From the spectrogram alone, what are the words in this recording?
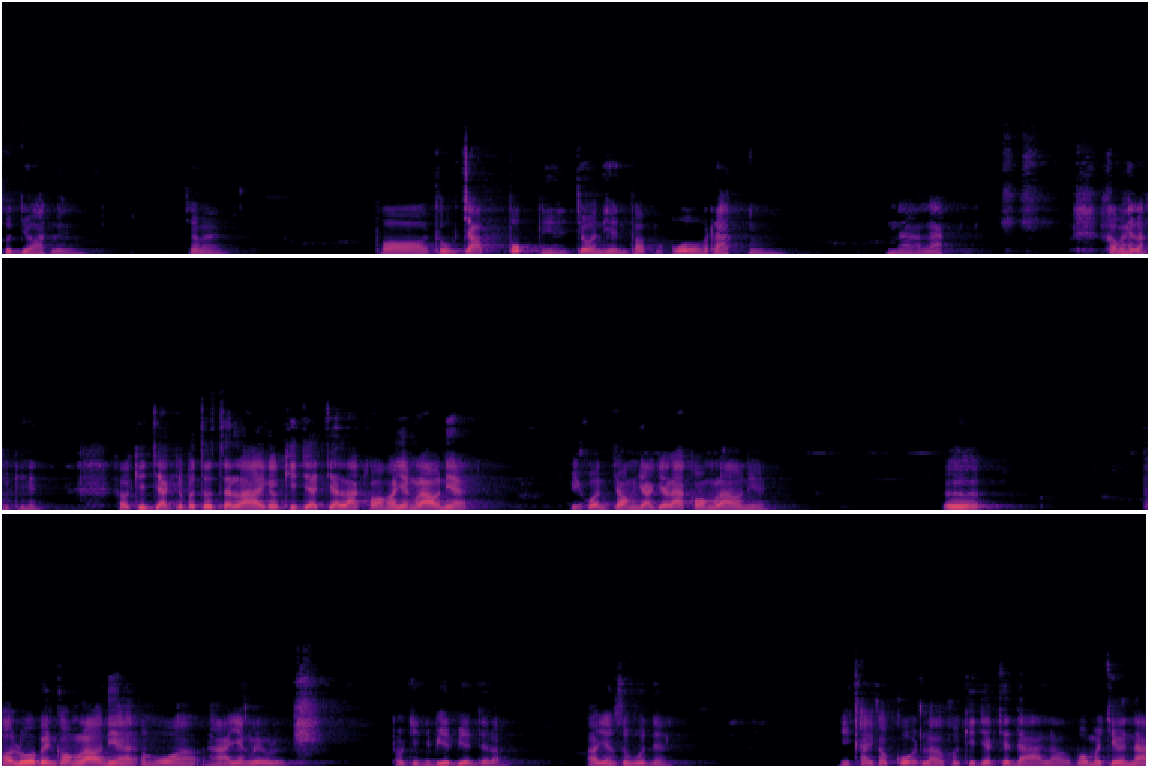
สุดยอดเลย ใช่ไหมพอถูกจับปุ๊บเนี่ยโจรเห็นปั๊บโอ้รัก น่ารัก เขาไม่หลังเกียจเขาคิดอยากจะประทุษร้ายเขาคิดอยากจะรักของก็อย่างเราเนี่ย มีคนจ้องอยากจะรักของเราเนี่ย เออ พอรู้ว่าเป็นของเราเนี่ยโอ้โหหายอย่างเร็วเลยเขาคิดเบียดเบียนแต่เราเอาอย่างสมมุตินะ มีใครเขาโกรธเราเขาคิดอยากจะด่าเราพอมาเจอหน้า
